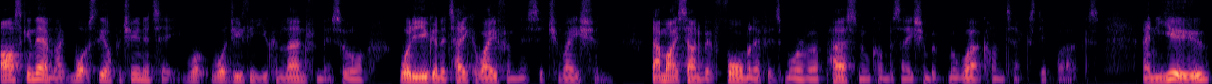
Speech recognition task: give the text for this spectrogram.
Asking them like what's the opportunity? What what do you think you can learn from this? Or what are you going to take away from this situation? That might sound a bit formal if it's more of a personal conversation but from a work context it works. And you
